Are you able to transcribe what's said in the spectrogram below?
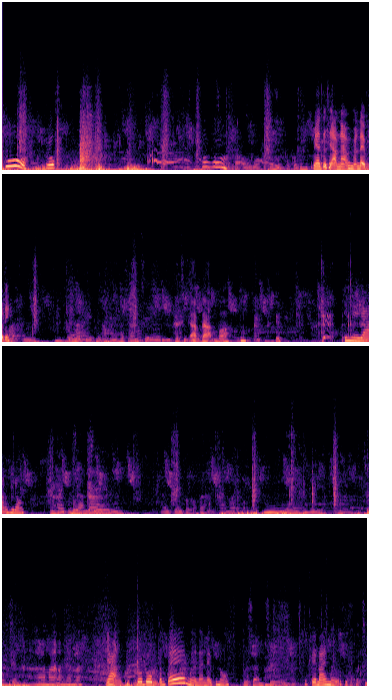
ชูลกโอ้โห แม่จะเสียอาบน้ำให้มันได้บ่ดิเพิ่นมาให้เพิ่นเอาให้เขาสามเซนเพิ่นสิอาบน้ำบ่อีเมียย่างพี่น้องเพิ่นให้เพิ่นสามเซนสามเซนเพิ่นก็ไปหาข้าวมาบอกอืมเอออันนี้สองเซนหามาเอามันมาย่างโดดมตั้งแต่มือนั้นแหละพี่น้องเพิ่นสามเซนให้ตั้งแต่ร้ายมือเขาก็สิ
